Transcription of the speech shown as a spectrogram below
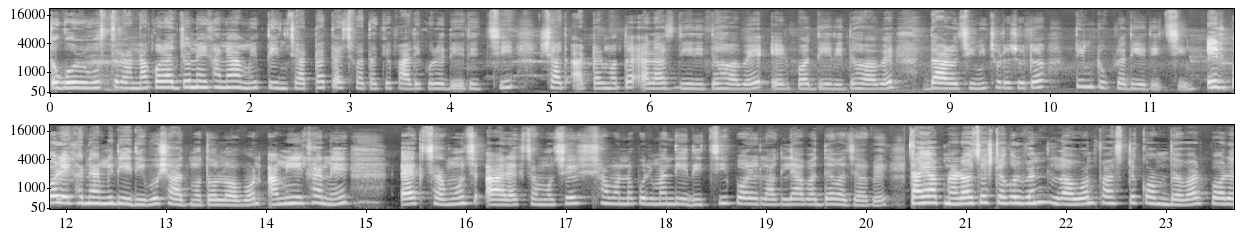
তো গরুর গোস্ত রান্না করার জন্য এখানে আমি তিন চারটা তেজপাতাকে ফালি করে দিয়ে দিচ্ছি। সাত আটটার মতো এলাচ দিয়ে দিতে হবে, এরপর দিয়ে দিতে হবে দারুচিনি, ছোট ছোট তিন টুকরা দিয়ে দিচ্ছি। এরপর এখানে আমি দিয়ে দিব স্বাদ মতো লবণ। আমি এখানে এক চামচ আর এক চামচের সামান্য পরিমাণ দিয়ে দিচ্ছি, পরে লাগলে আবার দেওয়া যাবে। তাই আপনারাও চেষ্টা করবেন লবণ ফার্স্টে কম দেওয়ার, পরে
